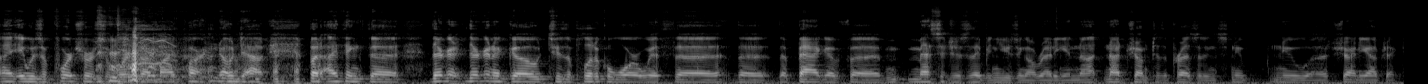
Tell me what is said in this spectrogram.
Uh, it was a poor choice of words on my part, no doubt. But I think the they're going they're going to go to the political war with uh, the the bag of uh, messages they've been using already, and not not jump to the president's new new uh, shiny object.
